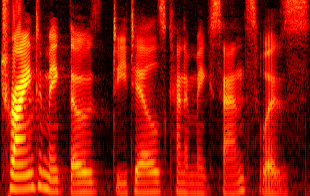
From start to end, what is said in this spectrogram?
trying to make those details kind of make sense was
